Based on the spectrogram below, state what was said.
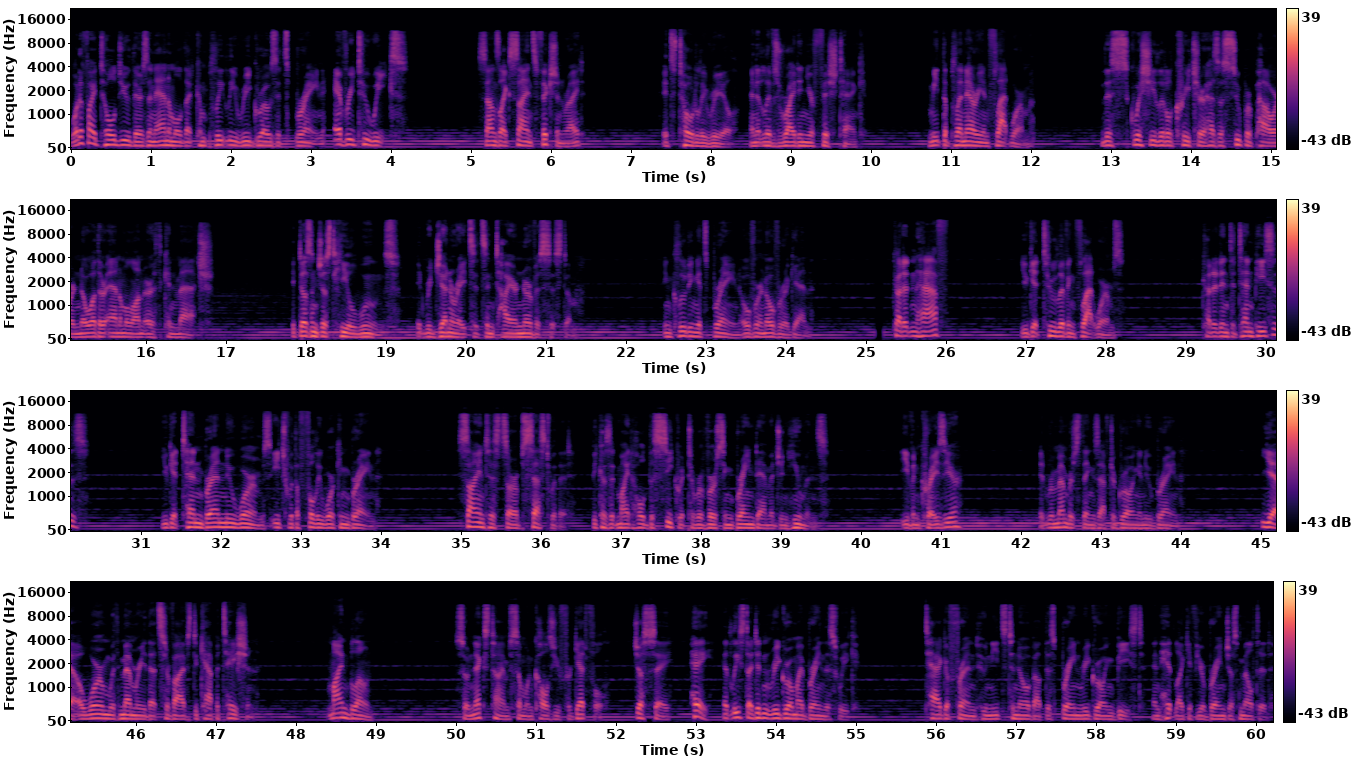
What if I told you there's an animal that completely regrows its brain every two weeks? Sounds like science fiction, right? It's totally real, and it lives right in your fish tank. Meet the planarian flatworm. This squishy little creature has a superpower no other animal on Earth can match. It doesn't just heal wounds, it regenerates its entire nervous system, including its brain over and over again. Cut it in half, you get two living flatworms. Cut it into 10 pieces, you get 10 brand new worms, each with a fully working brain. Scientists are obsessed with it because it might hold the secret to reversing brain damage in humans. Even crazier? It remembers things after growing a new brain. Yeah, a worm with memory that survives decapitation. Mind blown. So next time someone calls you forgetful, just say, hey, at least I didn't regrow my brain this week. Tag a friend who needs to know about this brain regrowing beast and hit like if your brain just melted.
